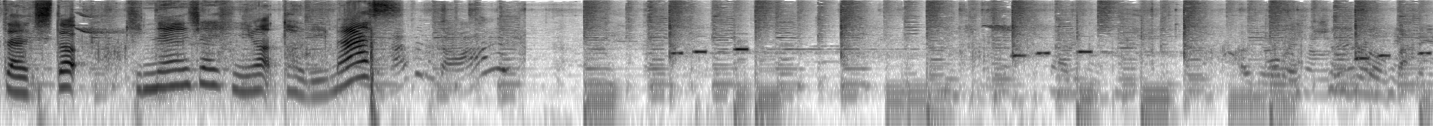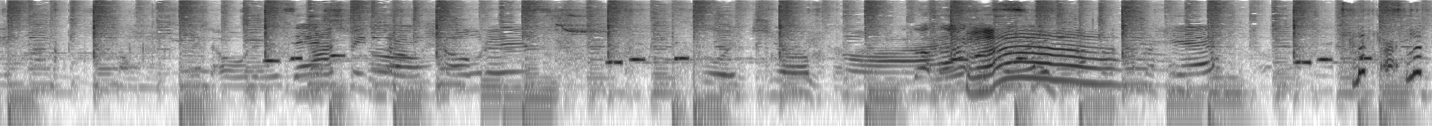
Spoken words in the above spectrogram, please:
動物たちと記念写真を撮ります。Haven't died. Nice big strong shoulders. Good job, guys. Got that? わあ。Yeah. Look, look,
